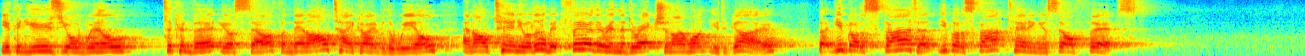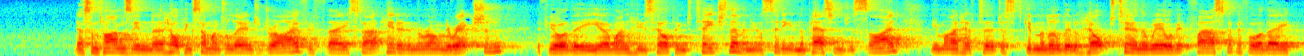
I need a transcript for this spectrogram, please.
you can use your will to convert yourself, and then I'll take over the wheel and I'll turn you a little bit further in the direction I want you to go. But you've got to start it, you've got to start turning yourself first. Now, sometimes in uh, helping someone to learn to drive, if they start headed in the wrong direction, if you're the uh, one who's helping to teach them and you're sitting in the passenger side, you might have to just give them a little bit of help to turn the wheel a bit faster before they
